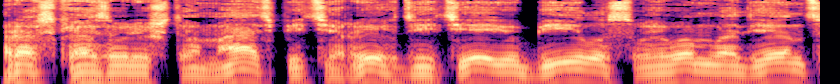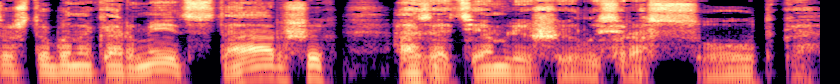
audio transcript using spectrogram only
Рассказывали, что мать пятерых детей убила своего младенца, чтобы накормить старших, а затем лишилась рассудка.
